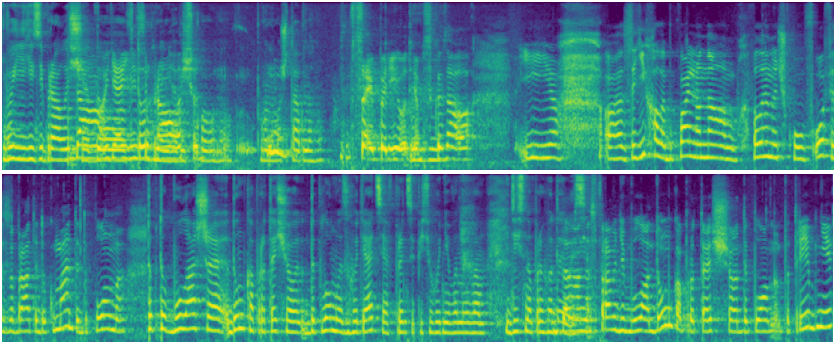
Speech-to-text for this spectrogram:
Ви її зібрали ще Да, до я її вторгнення військового повномасштабного? в цей період, я б сказала. І е, заїхала буквально на хвилиночку в офіс забрати документи, дипломи. Тобто була ще думка про те, що дипломи згодяться. В принципі, сьогодні вони вам дійсно Да, пригодилися. насправді була думка про те, що дипломи потрібні.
